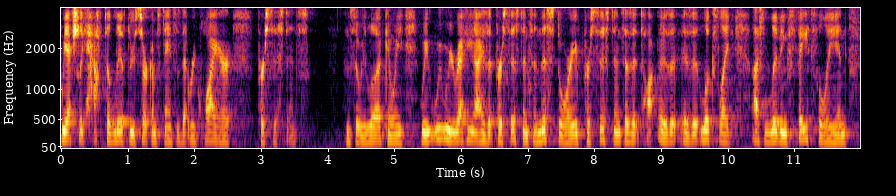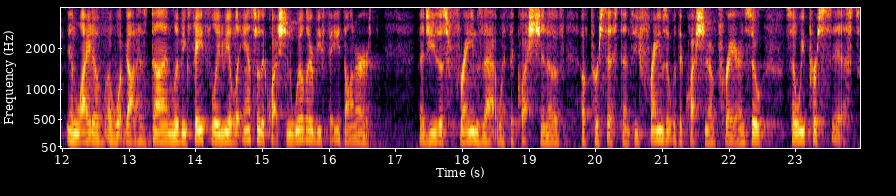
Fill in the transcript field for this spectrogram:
we actually have to live through circumstances that require persistence. And so we look and we, we, we recognize that persistence in this story, persistence as it, talk, as it, as it looks like us living faithfully in, in light of, of what God has done, living faithfully to be able to answer the question, will there be faith on earth? That Jesus frames that with the question of, of persistence. He frames it with the question of prayer. And so, so we persist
